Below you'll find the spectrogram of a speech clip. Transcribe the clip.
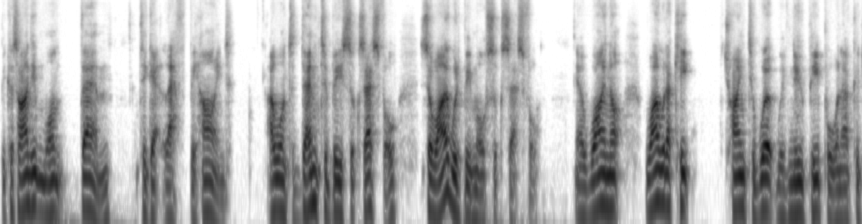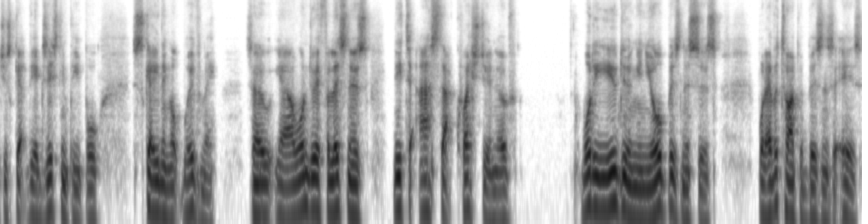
because I didn't want them to get left behind. I wanted them to be successful, so I would be more successful. You know, why not? Why would I keep trying to work with new people when I could just get the existing people scaling up with me? So, mm. yeah, I wonder if the listeners need to ask that question of what are you doing in your businesses, whatever type of business it is,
